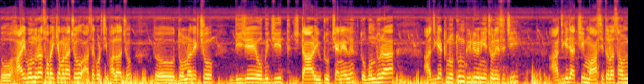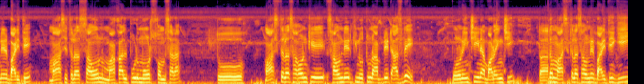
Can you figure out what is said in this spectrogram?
তো হাই বন্ধুরা, সবাই কেমন আছো? আশা করছি ভালো আছো। তো তোমরা দেখছ DJ Abhijit star YouTube channel. তো বন্ধুরা, আজকে একটা নতুন ভিডিও নিয়ে চলে এসেছি। আজকে যাচ্ছি মা শীতলা সাউন্ডের বাড়িতে। মা শীতলা সাউন্ড মাকালপুর মোড়, সোমসারা। তো মা শীতলা সাউন্ডকে, সাউন্ডের কি নতুন আপডেট আসবে? পনেরো ইঞ্চি না বারো ইঞ্চি? তো একদম মা শীতলা সাউন্ডের বাড়িতে গিয়েই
